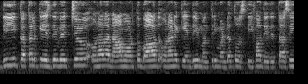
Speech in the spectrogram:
ਦੀ ਕਤਲ ਕੇਸ ਦੇ ਵਿੱਚ ਉਹਨਾਂ ਦਾ ਨਾਮ ਆਉਣ ਤੋਂ ਬਾਅਦ ਉਹਨਾਂ ਨੇ ਕੇਂਦਰੀ ਮੰਤਰੀ ਮੰਡਲ ਤੋਂ ਅਸਤੀਫਾ ਦੇ ਦਿੱਤਾ ਸੀ।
